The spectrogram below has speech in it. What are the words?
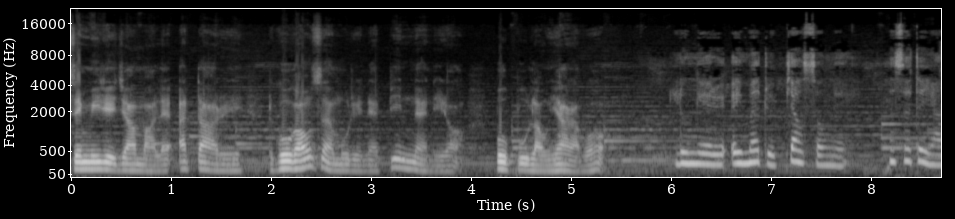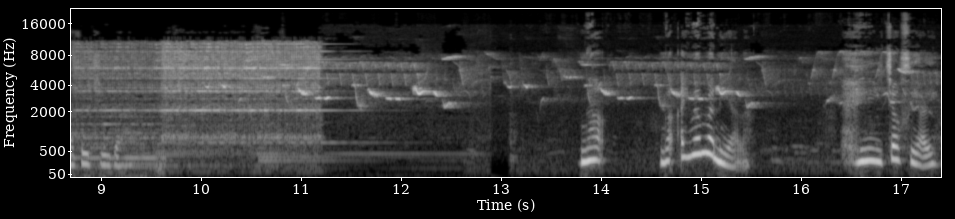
စင်မီတွေကြားမှာလည်းအတ္တတွေတကူကောင်းဆန်မှုတွေနဲ့ပြည့်နှံ့နေတော့ပူပူလောင်ရတာပေါ့ လူငယ်တွေအိမ်မက်တွေပျောက်ဆုံးနေ21ရာစုကြီးတာငါငါအိမ်မက်မနေရလားဟေးကြောက်စရာကြီး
